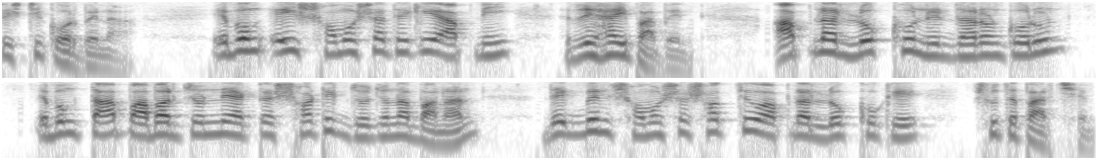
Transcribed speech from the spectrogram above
সৃষ্টি করবে না এবং এই সমস্যা থেকে আপনি রেহাই পাবেন। আপনার লক্ষ্য নির্ধারণ করুন এবং তা পাবার জন্য একটা সঠিক যোজনা বানান। দেখবেন সমস্যা সত্ত্বেও আপনার লক্ষ্যকে ছুতে পারছেন।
